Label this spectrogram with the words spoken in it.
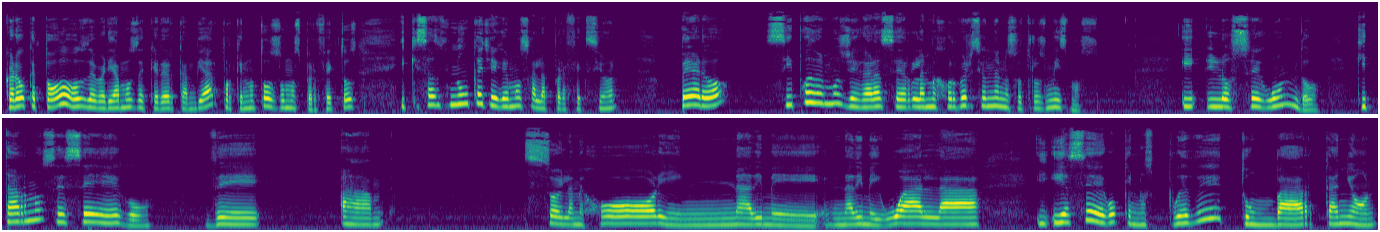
creo que todos deberíamos de querer cambiar porque no todos somos perfectos y quizás nunca lleguemos a la perfección, pero sí podemos llegar a ser la mejor versión de nosotros mismos. Y lo segundo, quitarnos ese ego de soy la mejor y nadie me, nadie me iguala. Y, y, ese ego que nos puede tumbar cañón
